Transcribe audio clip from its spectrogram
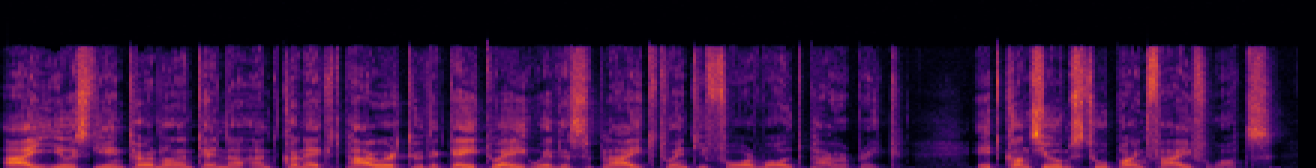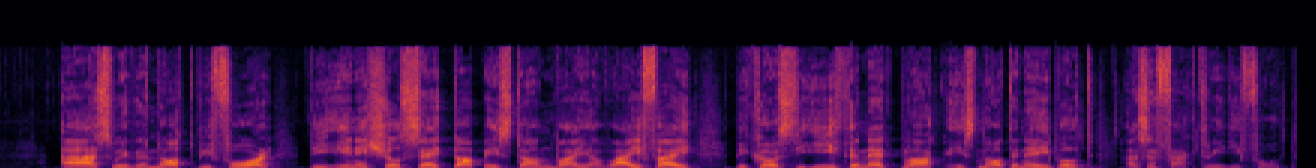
I use the internal antenna and connect power to the gateway with a supplied 24 volt power brick. It consumes 2.5 watts. As with the KNOT before, the initial setup is done via Wi-Fi because the Ethernet plug is not enabled as a factory default.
